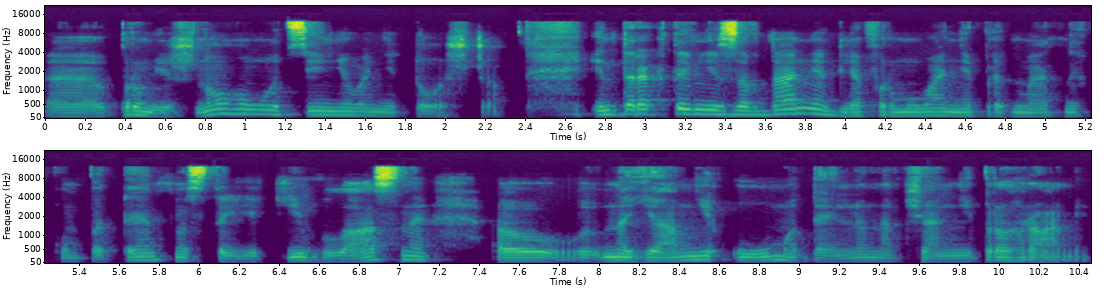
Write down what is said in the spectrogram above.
е, проміжного оцінювання тощо. Інтерактивні завдання для формування предметних компетентностей, які власне е, наявні у модельно-навчальній програмі.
